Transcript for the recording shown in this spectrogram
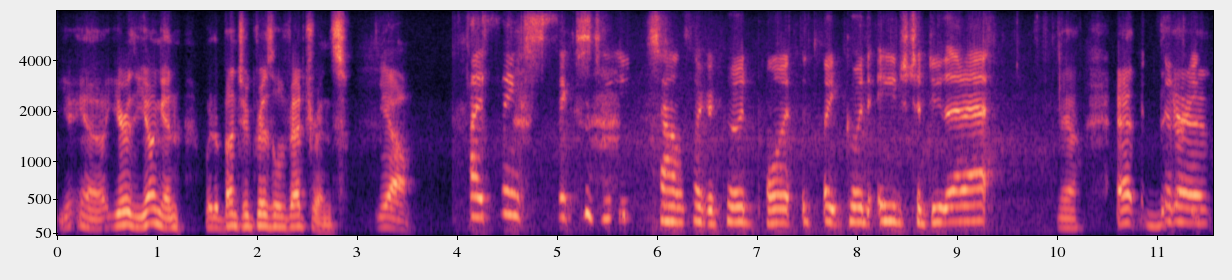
You, you know, you're the youngin with a bunch of grizzled veterans. Yeah. I think 16 sounds like a good point, like good age to do that at. Yeah, and, Considering- and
